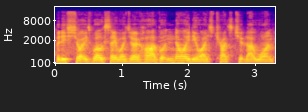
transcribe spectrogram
but his shot is well saved by Joe Hart, I've got no idea why he tried to chip that one,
